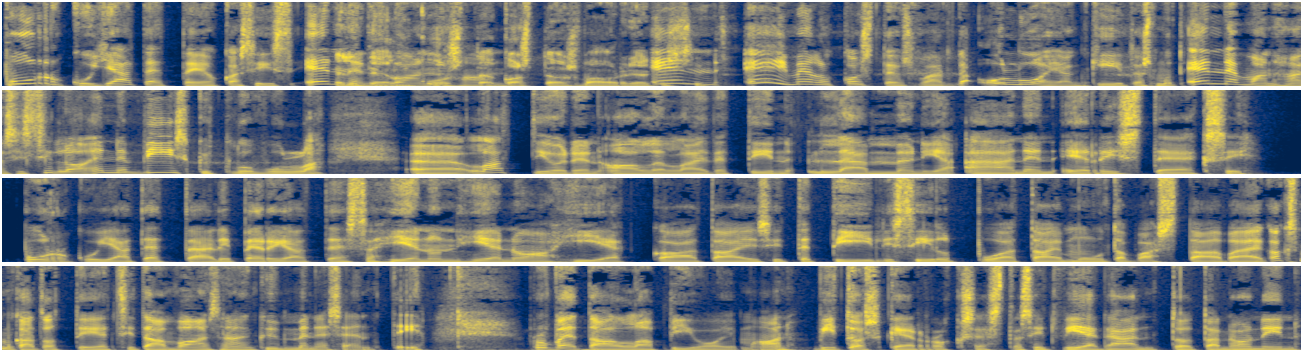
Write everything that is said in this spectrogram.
Purkujätettä, joka siis ennen Eli teillä on vanhaan... koste, kosteusvauriokin En, sit. ei meillä ole kosteusvaurioita, on luojan kiitos, mutta ennen vanhaan, siis silloin ennen 50-luvulla, ö, lattioiden alle laitettiin lämmön ja äänen eristeeksi purkujätettä. Eli periaatteessa hienon hienoa hiekkaa tai sitten tiilisilppua tai muuta vastaavaa. Ja kaksi me katsottiin, että sitä on vaan sellainen 10 senttiä. Ruvetaan lapioimaan. Vitoskerroksesta sitten viedään tota no niin,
